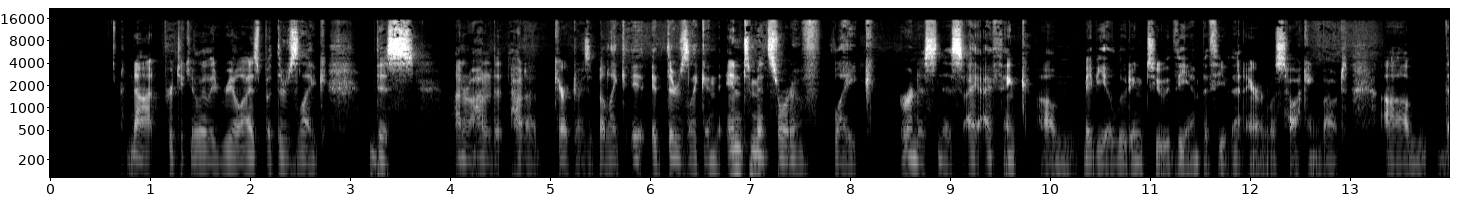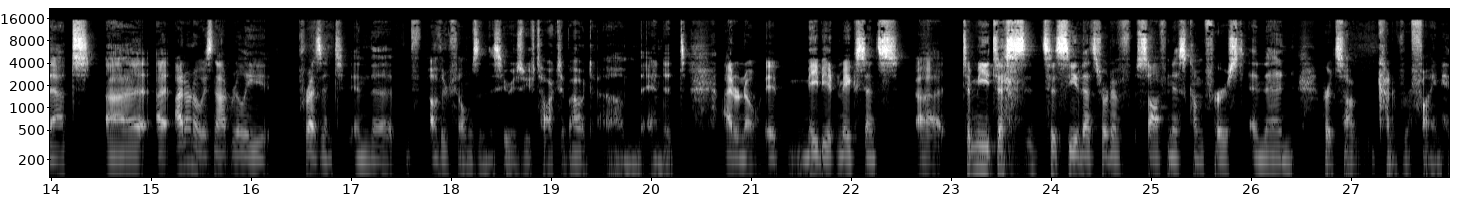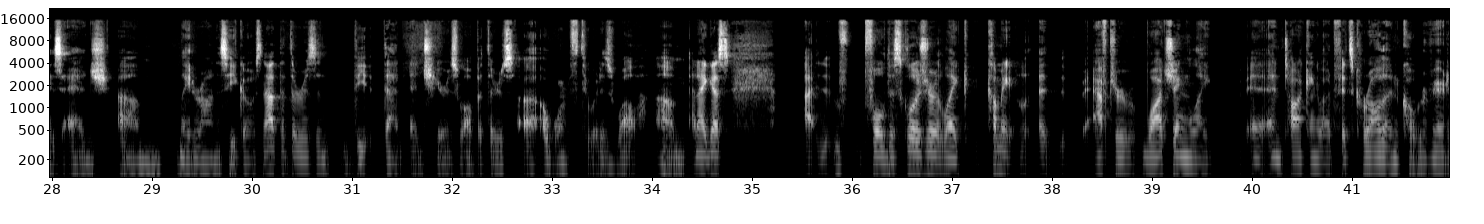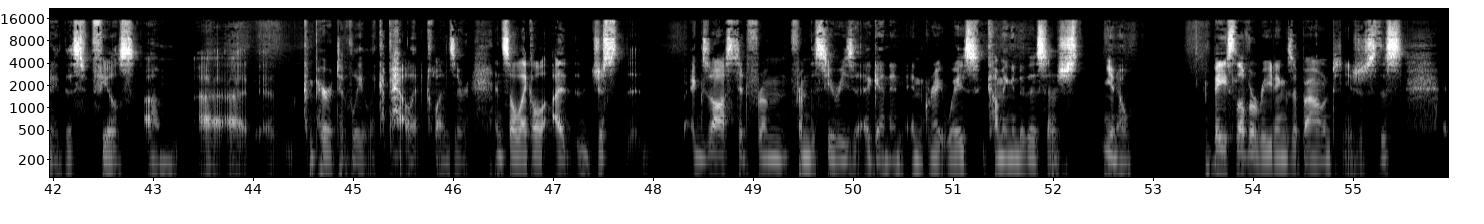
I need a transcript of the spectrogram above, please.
not particularly realized, but there's like this I don't know how to how to characterize it, but like it, it, there's like an intimate sort of like earnestness. I, I think um, maybe alluding to the empathy that Aaron was talking about. Um, that uh, I, I, don't know is not really present in the other films in the series we've talked about. Um, and it, I don't know, it maybe it makes sense uh, to me to to see that sort of softness come first, and then Herzog kind of refine his edge um, later on as he goes. Not that there isn't the, that edge here as well, but there's a, a warmth to it as well. Um, and I guess full disclosure, like coming uh, after watching like and talking about Fitzcarraldo and Cobra Verde, this feels um, uh, uh, comparatively like a palate cleanser. And so, like, I just exhausted from from the series again in, in great ways coming into this, and just you know, base level readings abound. You know, just this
